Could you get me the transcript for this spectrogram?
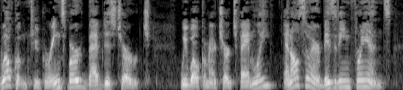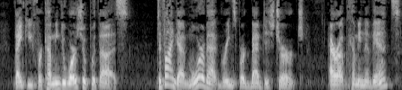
Welcome to Greensburg Baptist Church. We welcome our church family and also our visiting friends. Thank you for coming to worship with us. To find out more about Greensburg Baptist Church, our upcoming events,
